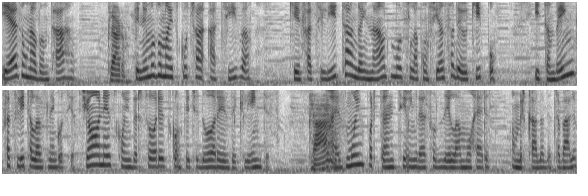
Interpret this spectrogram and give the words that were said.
E é uma vantagem. claro. Temos uma escuta ativa que facilita ganharmos a confiança do equipo e também facilita as negociações com inversores, competidores e clientes. Claro. É muito importante o ingresso de las mulheres ao mercado de trabalho.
